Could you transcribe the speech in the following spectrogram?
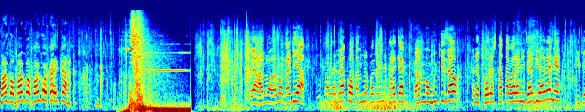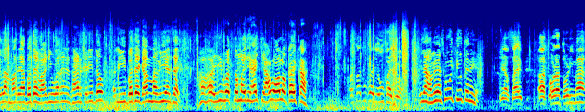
ભાગો ભાગો ભાગો કાંઈ કા. એ હાલો હાલો ગાડિયા. ઉતાવળ રાખો. તમને બધાને ગાગ્યા ગામમાં મૂકી જાઓ. અને ફોરેસ્ટ ખાતાવાળાની ગાડી આવે ને એ પેલા મારે આ બધા વાડીવાળાને ધાણ કરી દઉં એટલે એ બધા ગામમાં વિયા જાય. હા હા એ વાત તમારી હાચી હાલો હાલો કાય સાહેબ ઊભા રહ્યો ઊભા રહ્યો. એટલે હવે શું થયું તને? એ સાહેબ આ થોડા થોડીમાં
